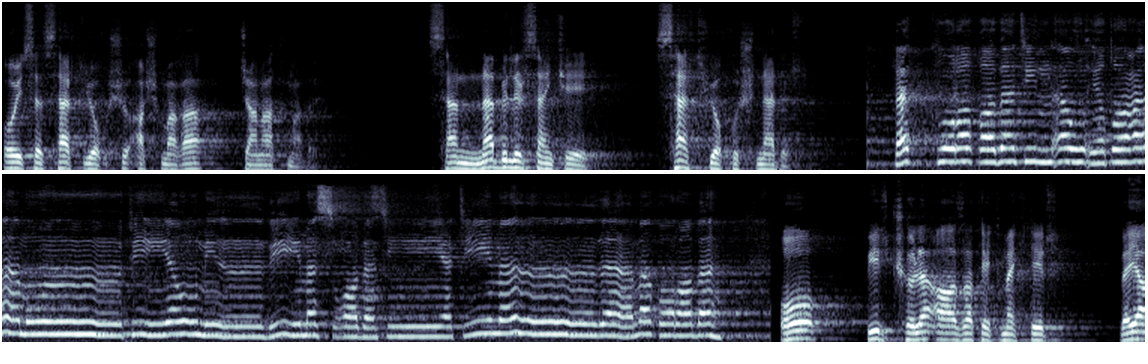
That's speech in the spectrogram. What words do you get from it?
O isə sərt yoxuşu aşmağa can atmadı. Sən nə bilirsən ki, sərt yoxuş nədir? فك رقبة أو إطعام في يوم ذي مسغبة يتيما ذا مقربة O, bir kölə azad etməkdir və ya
